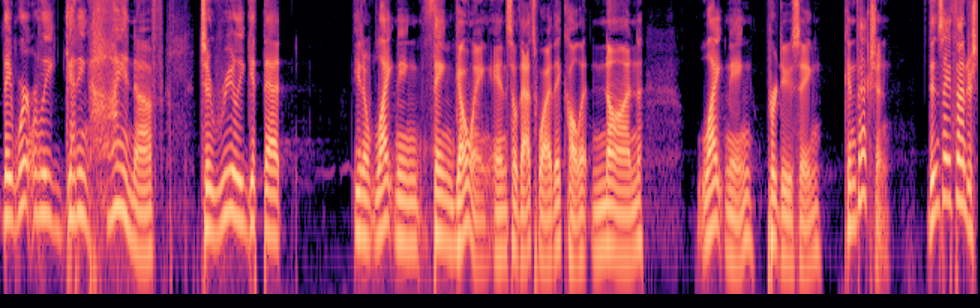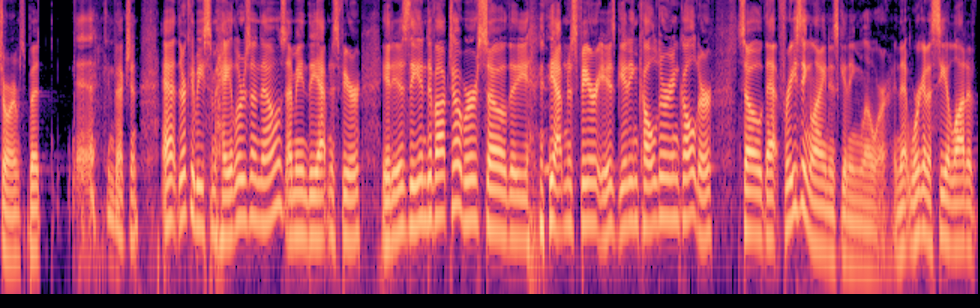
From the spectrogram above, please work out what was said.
they weren't really getting high enough to really get that you know, lightning thing going. And so that's why they call it non lightning producing convection. Didn't say thunderstorms, but eh, convection. Uh, there could be some hailers in those. I mean, the atmosphere, it is the end of October, so the, the atmosphere is getting colder and colder. So that freezing line is getting lower. And that we're going to see a lot of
